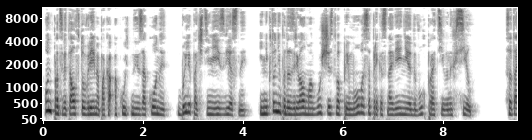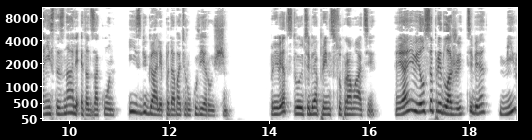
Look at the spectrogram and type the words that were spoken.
Он процветал в то время, пока оккультные законы были почти неизвестны, и никто не подозревал могущества прямого соприкосновения двух противных сил. Сатанисты знали этот закон и избегали подавать руку верующим. «Приветствую тебя, принц Супрамати. Я явился предложить тебе мир»,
